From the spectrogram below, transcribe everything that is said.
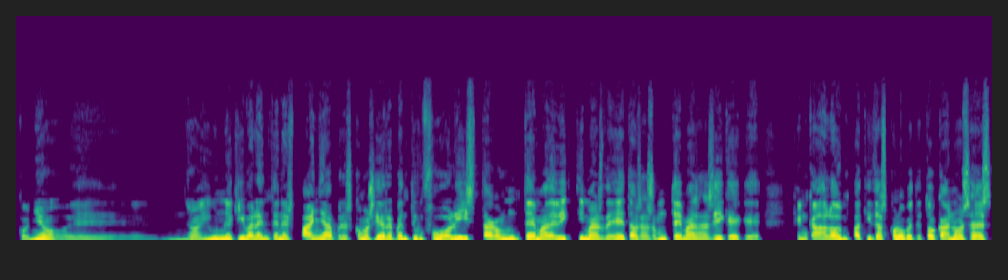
coño, eh, no hay un equivalente en España, pero es como si de repente un futbolista con un tema de víctimas de ETA, o sea, son temas así que, que, que en cada lado empatizas con lo que te toca, ¿no? O sea, es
